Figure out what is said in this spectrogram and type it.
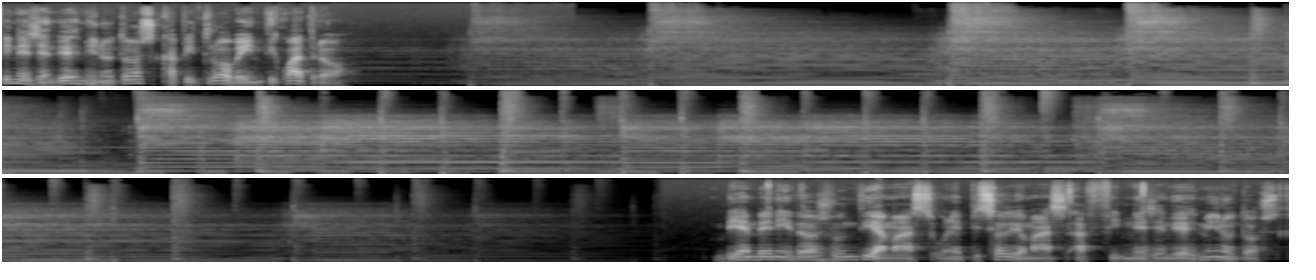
Fines en 10 minutos, capítulo 24. Bienvenidos un día más, un episodio más a Fitness en 10 minutos,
